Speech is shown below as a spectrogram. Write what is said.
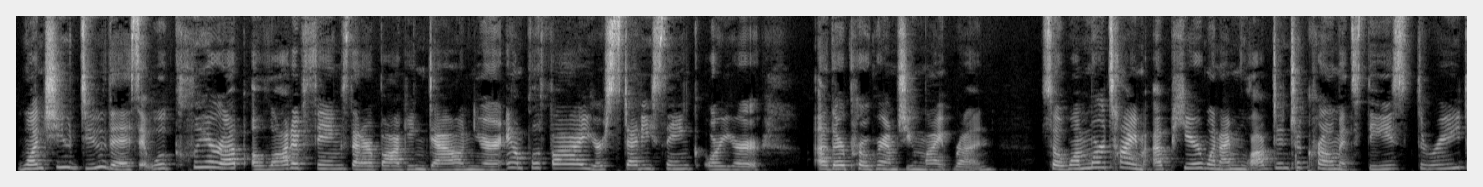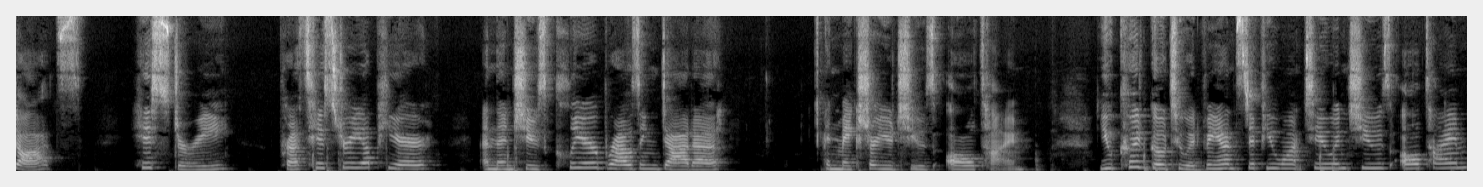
Once you do this, it will clear up a lot of things that are bogging down your Amplify, your StudySync, or your other programs you might run. So, one more time up here, when I'm logged into Chrome, it's these three dots History, press History up here, and then choose Clear Browsing Data, and make sure you choose All Time. You could go to Advanced if you want to and choose All Time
